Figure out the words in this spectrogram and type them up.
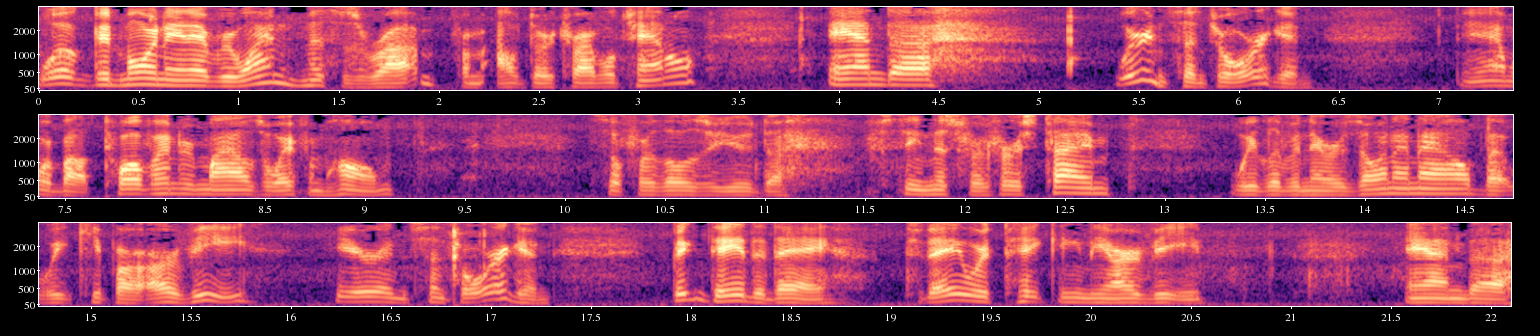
Well, good morning everyone. This is Rob from Outdoor Travel Channel. And uh, we're in Central Oregon. Yeah, we're about 1,200 miles away from home. So for those of you that have seen this for the first time, we live in Arizona now, but we keep our RV here in Central Oregon. Big day today. Today we're taking the RV and uh,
